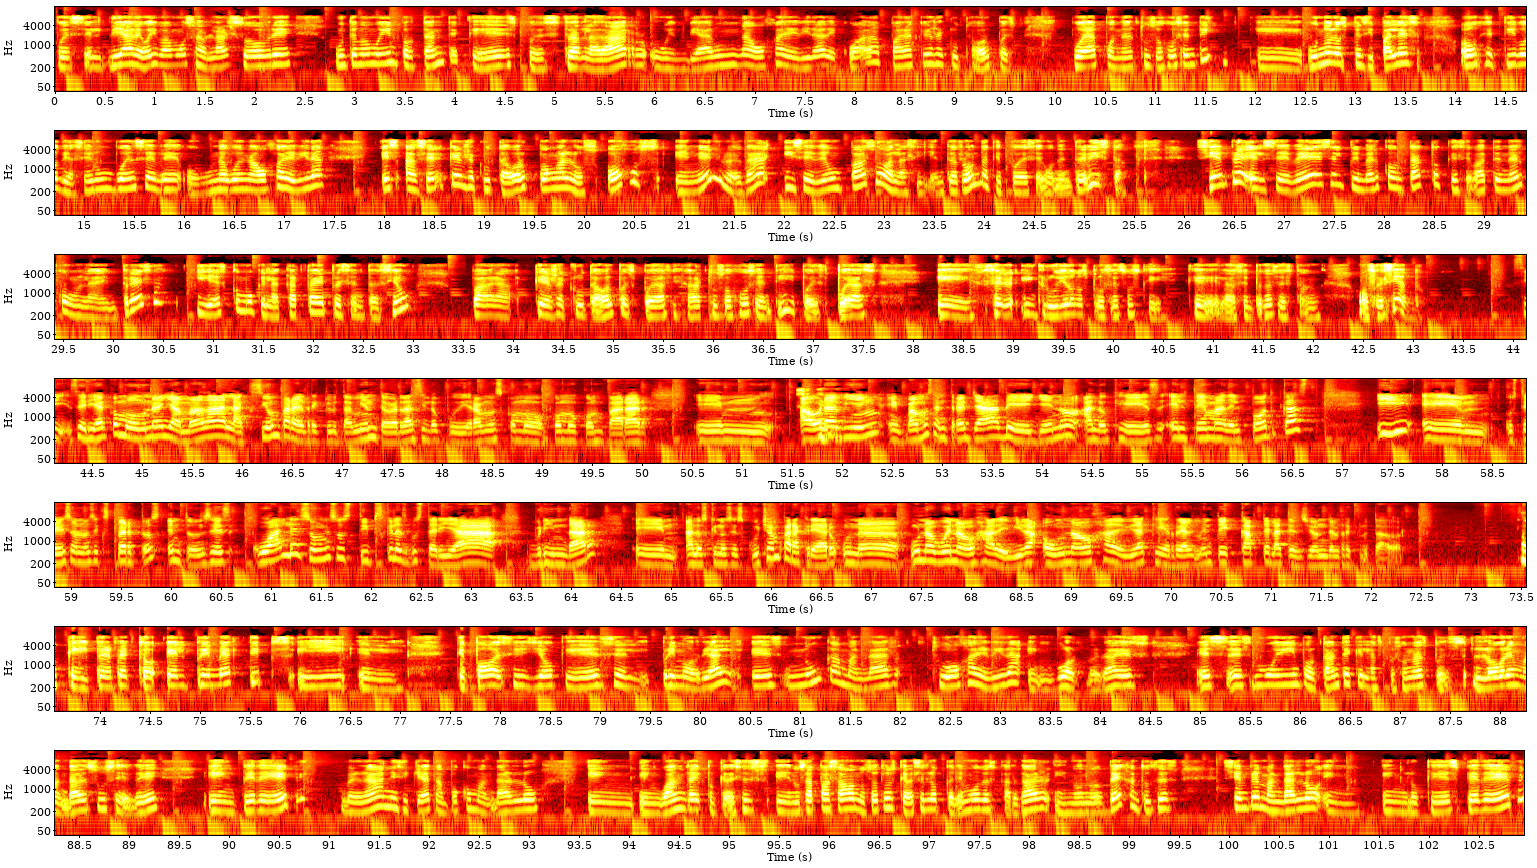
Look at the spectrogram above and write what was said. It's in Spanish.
Pues el día de hoy vamos a hablar sobre un tema muy importante que es pues trasladar o enviar una hoja de vida adecuada para que el reclutador pues pueda poner tus ojos en ti. Eh, uno de los principales objetivos de hacer un buen CV o una buena hoja de vida es hacer que el reclutador ponga los ojos en él, ¿verdad? Y se dé un paso a la siguiente ronda, que puede ser una entrevista. Siempre el CV es el primer contacto que se va a tener con la empresa y es como que la carta de presentación para que el reclutador pues pueda fijar tus ojos en ti y pues puedas eh, ser incluido en los procesos que, que las empresas están ofreciendo. Sí, sería como una llamada a la acción para el reclutamiento, ¿verdad? Si lo pudiéramos como, como comparar. Em, ahora bien, eh, vamos a entrar ya de lleno a lo que es el tema del podcast. Y em, ustedes son los expertos, entonces, ¿cuáles son esos tips que les gustaría brindar em, a los que nos escuchan para crear una, una buena hoja de vida o una hoja de vida que realmente capte la atención del reclutador? Ok, perfecto. El primer tips y el que puedo decir yo que es el primordial es nunca mandar tu hoja de vida en Word, ¿verdad? Es, es, es muy importante que las personas pues logren mandar su CV en PDF, ¿verdad? Ni siquiera tampoco mandarlo en, en OneDrive, porque a veces eh, nos ha pasado a nosotros que a veces lo queremos descargar y no nos deja. Entonces, siempre mandarlo en, en lo que es PDF.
